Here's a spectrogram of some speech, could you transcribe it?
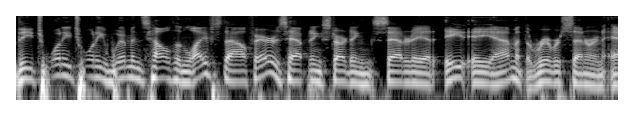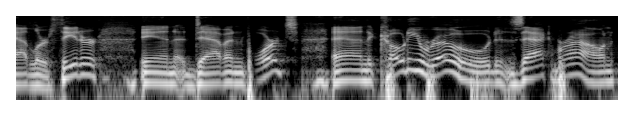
The 2020 Women's Health and Lifestyle Fair is happening starting Saturday at 8 a.m. at the River Center and Adler Theater in Davenport. And Cody Road, Zach Brown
